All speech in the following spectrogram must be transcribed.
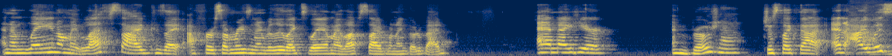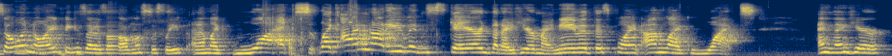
And I'm laying on my left side because I, for some reason, I really like to lay on my left side when I go to bed. And I hear, Ambrosia, just like that. And I was so annoyed because I was almost asleep. And I'm like, what? Like, I'm not even scared that I hear my name at this point. I'm like, what? And I hear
